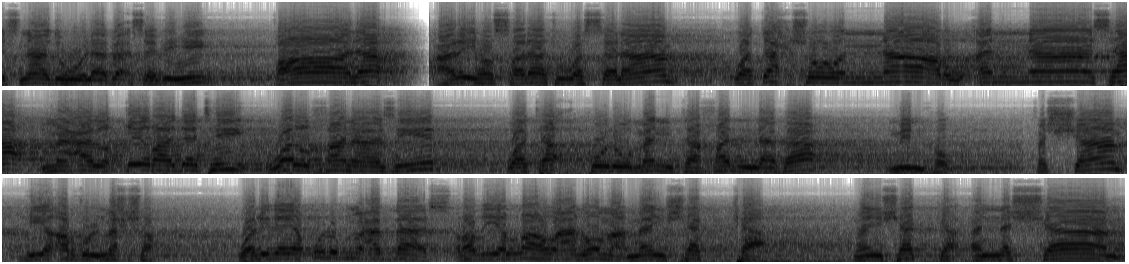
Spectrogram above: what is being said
إسناده لا بأس به. قال عليه الصلاة والسلام وتحشر النار الناس مع القردة والخنازير وتأكل من تخلف منهم. فالشام هي أرض المحشر. ولذا يقول ابن عباس رضي الله عنهما من شك من شك أن الشام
